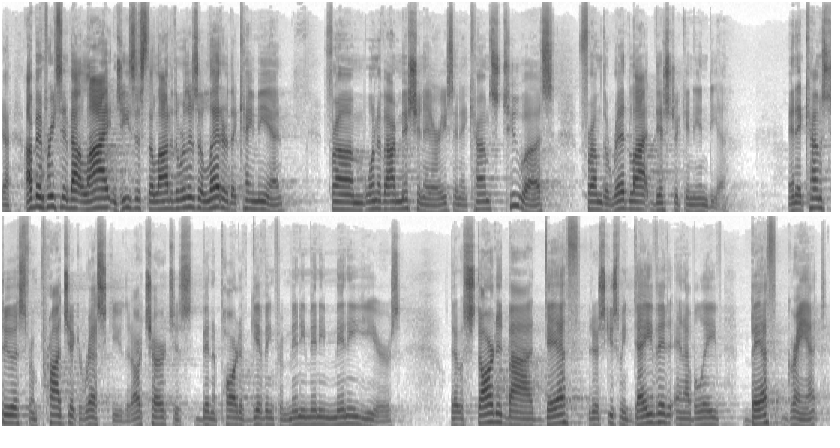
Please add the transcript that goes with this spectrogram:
Yeah. I've been preaching about light and Jesus, the light of the world. There's a letter that came in from one of our missionaries, and it comes to us from the red light district in India. And it comes to us from Project Rescue that our church has been a part of giving for many, many, many years. That was started by Death, excuse me, David and I believe Beth Grant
